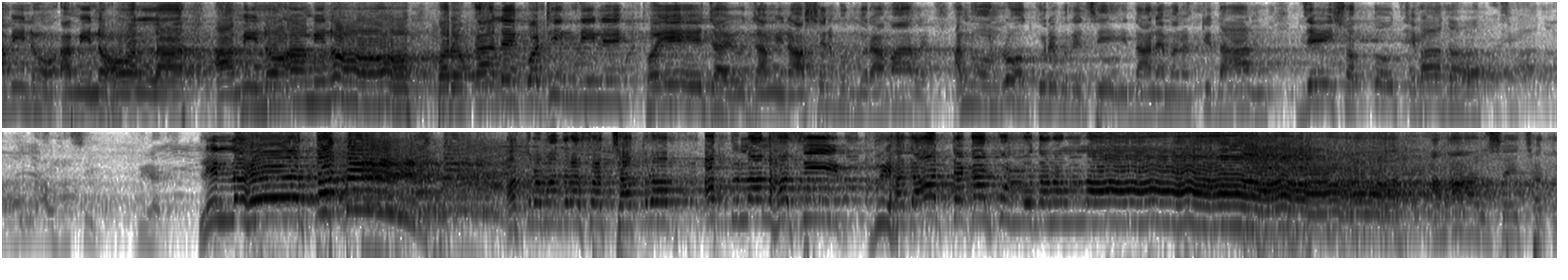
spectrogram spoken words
আমিনো আমিনো আল্লাহ। আমিনো আমিনো, পরকালে কঠিন দিনে হয়ে যায় জামিন। আসেন বন্ধুরা আমার, আমি অনুরোধ করে বলেছি, দান এমন একটি দান, যেই সত্য এবাদত আল্লাহ। আমার সেই ছাত্র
